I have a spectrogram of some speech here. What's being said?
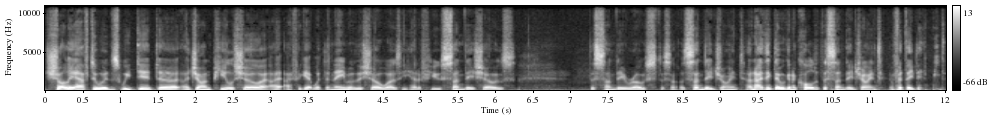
Shortly afterwards, we did uh, a John Peel show. I, I forget what the name of the show was. He had a few Sunday shows. The Sunday roast, the Sunday joint. And I think they were going to call it the Sunday joint, but they didn't.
